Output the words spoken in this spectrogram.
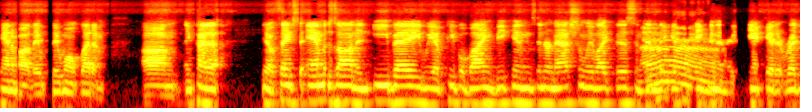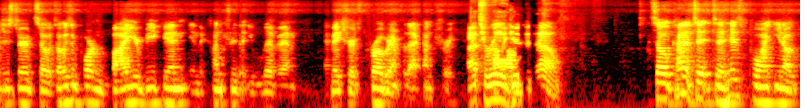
Panama, they, they won't let him. Um, and kind of, you know, thanks to Amazon and eBay, we have people buying beacons internationally like this, and then ah. they get the beacon and they can't get it registered. So it's always important buy your beacon in the country that you live in and make sure it's programmed for that country. That's really um, good to know. So, kind of to, to his point, you know,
